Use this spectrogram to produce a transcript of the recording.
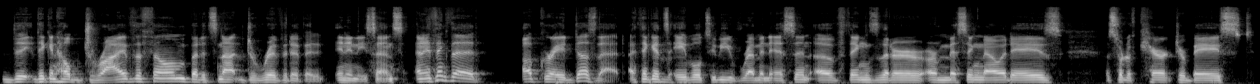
they, they can help drive the film but it's not derivative in, in any sense and i think that upgrade does that i think it's mm-hmm. able to be reminiscent of things that are are missing nowadays a sort of character based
